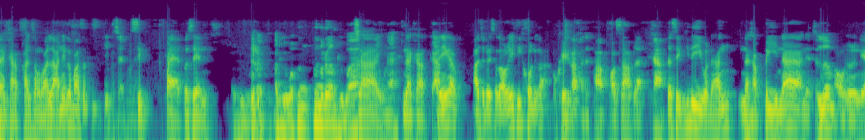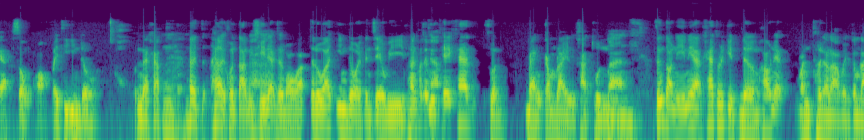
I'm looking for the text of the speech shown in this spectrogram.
นะครับพันสองร้อยล้านนี่ก็ประมาณสักกี่เปอร์เซ็นต์วะสิเนี่ยบแปดเปอร์เซ็นต์โอ้โหก็ถือว่าเพิ่งเพิ่งเริ่มถือว่าใช่เร็วนะนะครับครับอันนี้ก็อาจจะเป็นสตอรี่ที่คนก็โอเคก็อาจจะพอพอทราบแล้วครับแต่สิ่งที่ดีกว่านั้นนะครับปีหน้าเนี่ยจะเริ่มเอาตัวเนี้ยส่งออกไปที่อินโดนะครับอืมถ้าถ้าเกิดคนตามอีชีเนี่ยจะบอกว่าจะรู้ว่าอินโดเนี่ยเป็น JV เพราะฉะนั้นเขาจะมีครับเทคแค่ส่วน แบ่งกำไรหรือขาดทุนมาอืมซึ่งตอนนี้เนี่ยแค่ธุรกิจเดิมเขาเนี่ยมันเทิร์นอราวเป็นกำไร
